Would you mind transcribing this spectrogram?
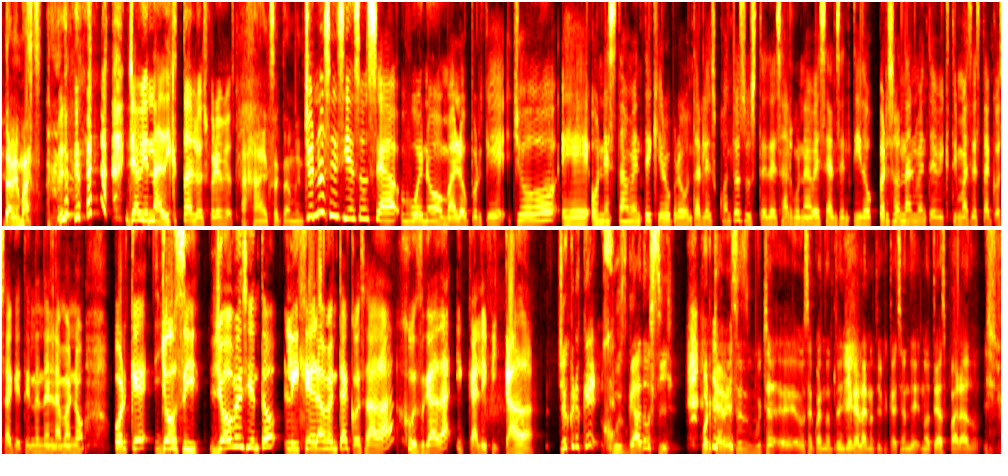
dame más. ya bien adicta a los premios. Ajá, exactamente. Yo no sé si eso sea bueno o malo, porque yo eh, honestamente quiero preguntarles cuántos de ustedes alguna vez se han sentido personalmente víctimas de esta cosa que tienen en la mano, porque yo sí, yo me siento ligeramente acosada, juzgada y calificada. Yo creo que juzgado sí, porque a veces mucha, eh, o sea, cuando te llega la notificación de no te has parado, y yo,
